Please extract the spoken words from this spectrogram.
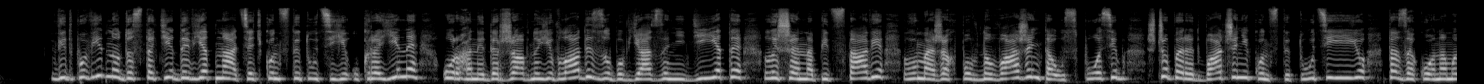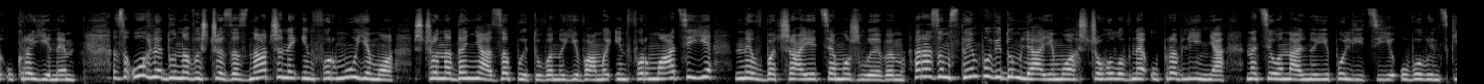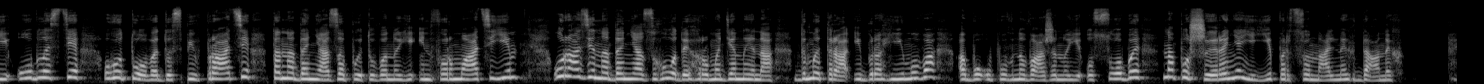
Відповідно до статті 19 Конституції України, органи державної влади зобов'язані діяти лише на підставі, в межах повноважень та у спосіб, що передбачені Конституцією та законами України. З огляду на вище зазначене інформуємо, що надання запитуваної вами інформації не вбачається можливим. Разом з тим повідомляємо, що головне управління Національної поліції у Волинській області готове до співпраці та надання запитуваної інформації у разі надання згоди громадянина Дмитра Ібрагімова або уповноваженої особи на поширення її персональних даних.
